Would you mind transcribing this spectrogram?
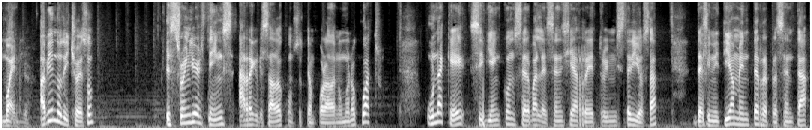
bueno, habiendo dicho eso, Stranger Things ha regresado con su temporada número 4. Una que, si bien conserva la esencia retro y misteriosa, definitivamente representa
